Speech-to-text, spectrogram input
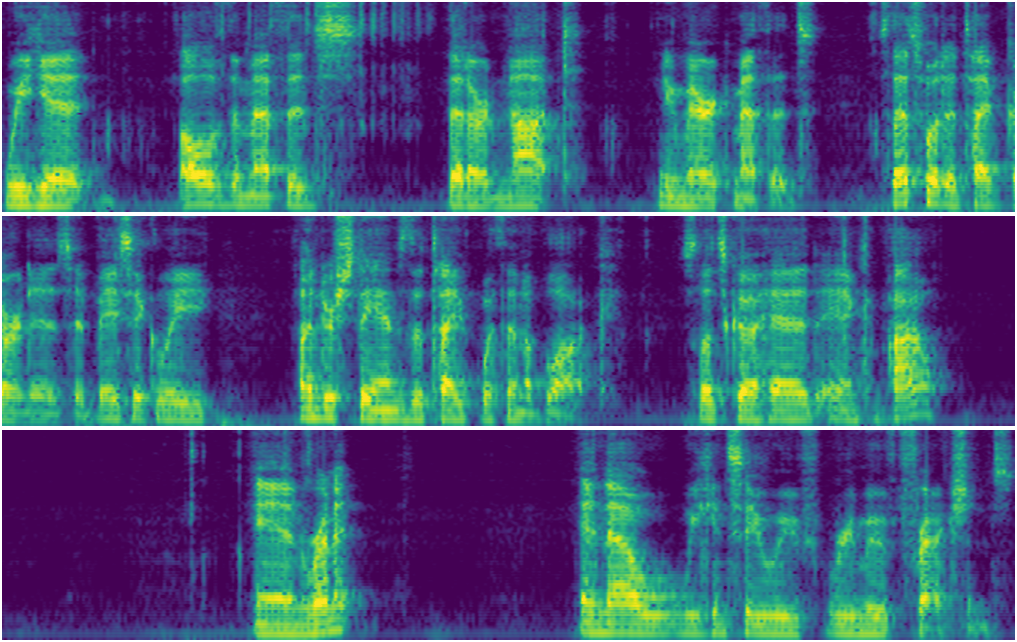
we get all of the methods that are not numeric methods. So that's what a type guard is. It basically understands the type within a block. So let's go ahead and compile and run it. And now we can see we've removed fractions.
